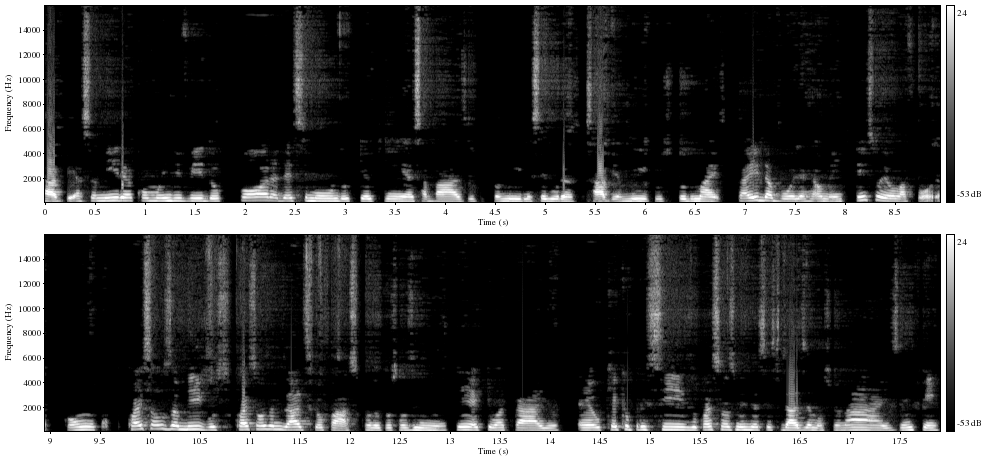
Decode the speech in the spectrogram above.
sabe? A Samira como indivíduo fora desse mundo que eu tinha essa base de família, segurança, sabe? Amigos, tudo mais. Sair da bolha realmente. Quem sou eu lá fora? Com, quais são os amigos, quais são as amizades que eu faço quando eu tô sozinha? Quem é que eu atraio? É, o que é que eu preciso? Quais são as minhas necessidades emocionais? Enfim.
